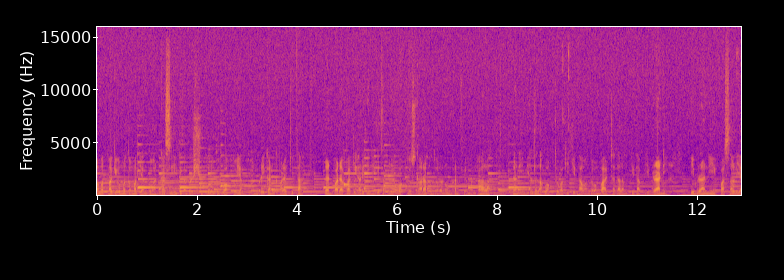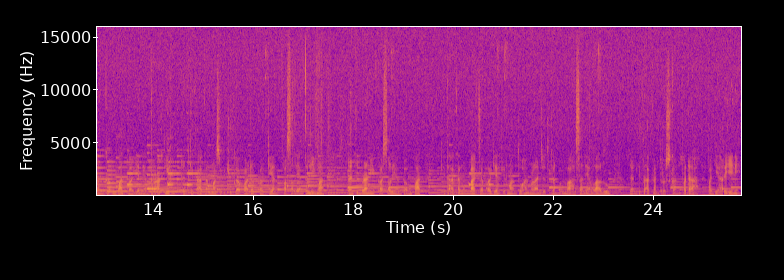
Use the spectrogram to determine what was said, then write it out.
Selamat pagi umat-umat yang Tuhan kasihi. Kita bersyukur untuk waktu yang Tuhan berikan kepada kita. Dan pada pagi hari ini kita punya waktu sekarang untuk renungkan firman Allah. Dan ini adalah waktu bagi kita untuk membaca dalam kitab Ibrani. Ibrani pasal yang keempat bagian yang terakhir. Dan kita akan masuk juga pada bagian pasal yang kelima. Dan Ibrani pasal yang keempat Kita akan membaca bagian firman Tuhan melanjutkan pembahasan yang lalu. Dan kita akan teruskan pada pagi hari ini.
